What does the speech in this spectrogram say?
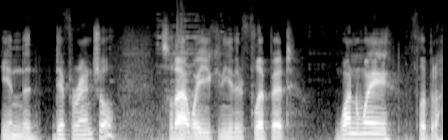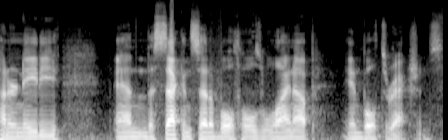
in the differential. So that way you can either flip it one way, flip it 180, and the second set of bolt holes will line up in both directions.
